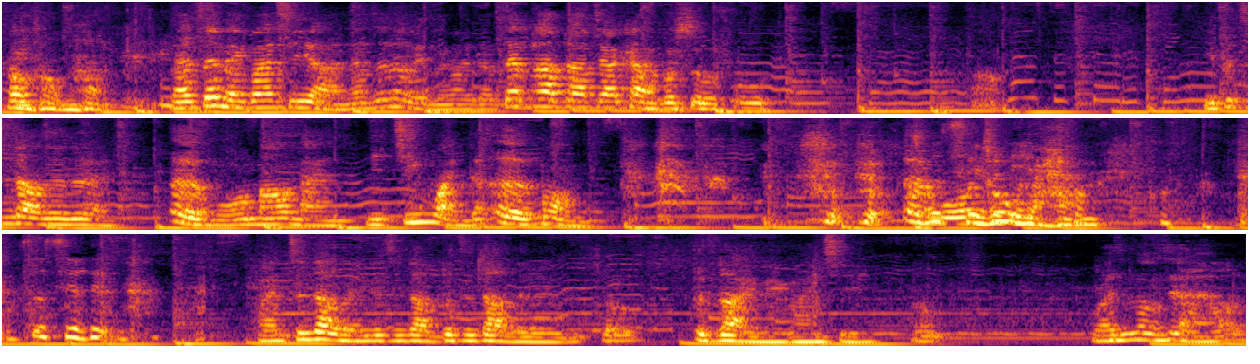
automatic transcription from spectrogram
共同吗，男生没关系啊，男生都可以没关系，但怕大家看了不舒服。哦，你不知道对不对？恶魔猫男，你今晚的噩梦，恶魔兔男，这是有点反正知道的人就知道，不知道的人就不知道也没关系。哦，我还是弄下来好了。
